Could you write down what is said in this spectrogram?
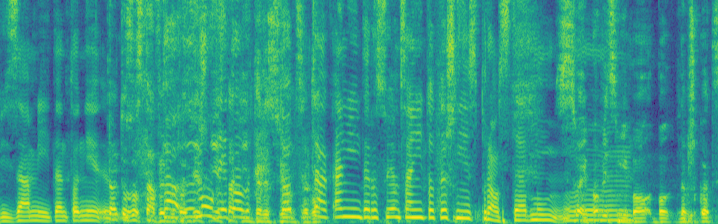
wizami i ten to nie. No to zostawmy, bo to też nie jest tak interesujące, To, bo- Tak, ani interesujące, ani to też nie jest proste. Słuchaj, mm, powiedz mi, bo, bo na przykład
